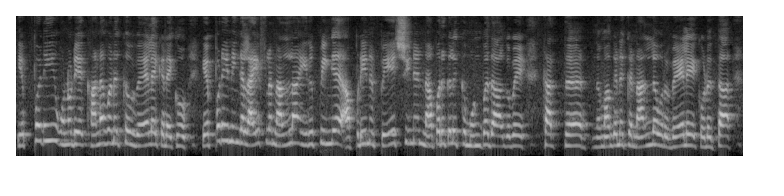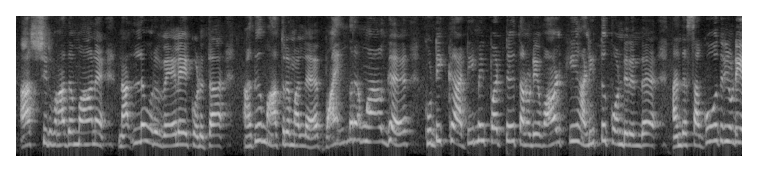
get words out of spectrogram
எப்படி உன்னுடைய கணவனுக்கு வேலை கிடைக்கும்? எப்படி நீங்கள் லைஃப்பில் நல்லா இருப்பீங்க? அப்படின்னு பேசின நபர்களுக்கு முன்பதாகவே கர்த்தர் இந்த மகனுக்கு நல்ல ஒரு வேலையை கொடுத்தார். ஆசீர்வாதமான நல்ல ஒரு வேலையை கொடுத்தார். அது மாத்திரமல்ல பயங்கரமாக குடிக்க அடிமைப்பட்டு தன்னுடைய வாழ்க்கையை அழித்து கொண்டிருந்த அந்த சகோதரியுடைய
